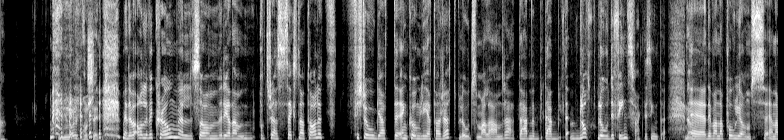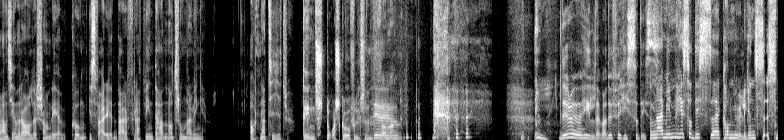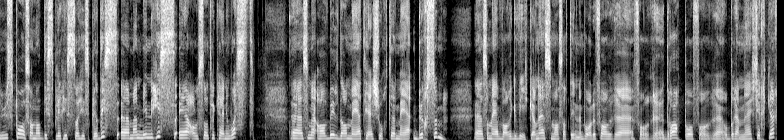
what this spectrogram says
0 procent. Men det var Oliver Cromwell som redan på 1600-talet förstod att en kunglighet har rött blod som alla andra. Det här med det här, blått blod, det finns faktiskt inte. No. Eh, det var Napoleons, en av hans generaler, som blev kung i Sverige därför att vi inte hade någon tronarvinge. 1810 tror jag. Det är en stor skuffelse det... för mig. Du Hilde, vad er du för hiss og diss? Nej, min hiss og diss eh, kan muligens snus på, så att diss blir hiss och hiss blir diss. Eh, men min hiss är alltså till Kanye West, eh, som är avbildad med t-skjorte med Bursum. Eh, som er Varg Vikernes, som har satt inne både for, eh, for eh, drap og for å brænde kirker.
